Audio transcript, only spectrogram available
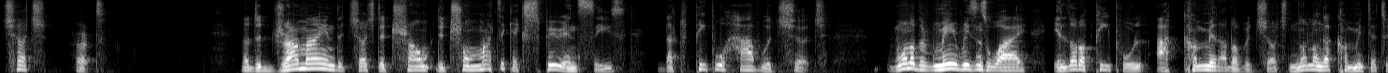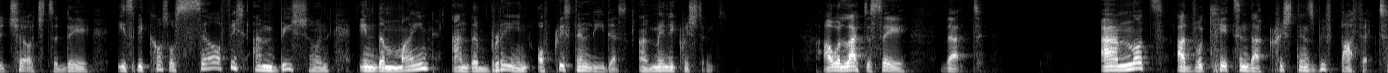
Church hurt. Now, the drama in the church, the, traum- the traumatic experiences that people have with church, one of the main reasons why a lot of people are coming out of a church, no longer committed to church today, is because of selfish ambition in the mind and the brain of Christian leaders and many Christians. I would like to say that I'm not advocating that Christians be perfect.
